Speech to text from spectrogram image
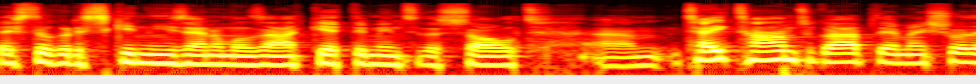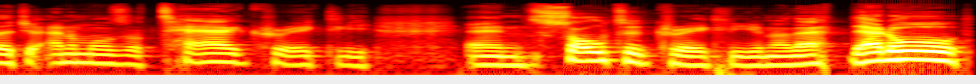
they still got to skin these animals out, get them into the salt. Um, take time to go up there, make sure that your animals are tagged correctly and salted correctly. You know that that all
